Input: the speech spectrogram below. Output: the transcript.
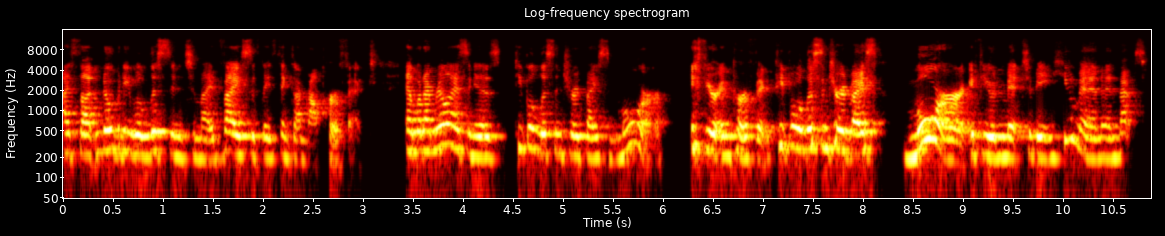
I thought nobody will listen to my advice if they think I'm not perfect. And what I'm realizing is people listen to your advice more if you're imperfect. People will listen to your advice more if you admit to being human. And that's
